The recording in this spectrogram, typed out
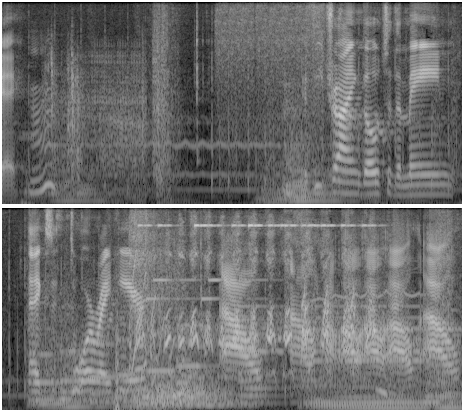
Okay. If you try and go to the main exit door right here. Ow, ow, ow, ow, ow, ow,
